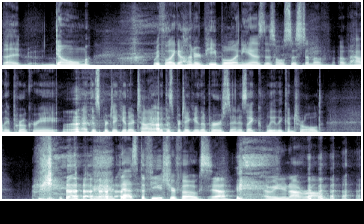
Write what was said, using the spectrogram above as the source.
a dome with like a hundred people, and he has this whole system of, of how they procreate at this particular time with this particular person. It's like completely controlled. That's the future, folks. yeah. I mean, you're not wrong.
